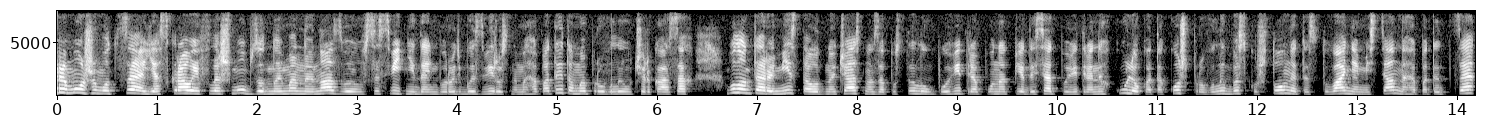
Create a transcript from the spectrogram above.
Переможемо це яскравий флешмоб з одноіменною назвою Всесвітній день боротьби з вірусними гепатитами провели у Черкасах. Волонтери міста одночасно запустили у повітря понад 50 повітряних кульок, а також провели безкоштовне тестування містян на гепатит С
